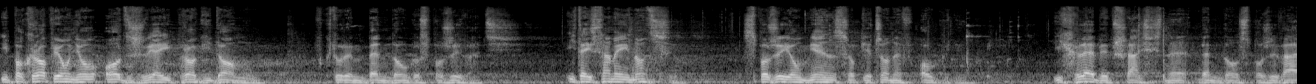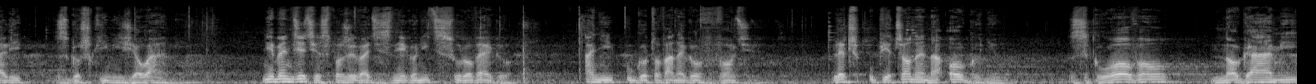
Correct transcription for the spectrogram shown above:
i pokropią nią odrzwia i progi domu, w którym będą go spożywać. I tej samej nocy spożyją mięso pieczone w ogniu. I chleby przaśne będą spożywali z gorzkimi ziołami. Nie będziecie spożywać z niego nic surowego, ani ugotowanego w wodzie, lecz upieczone na ogniu, z głową, nogami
